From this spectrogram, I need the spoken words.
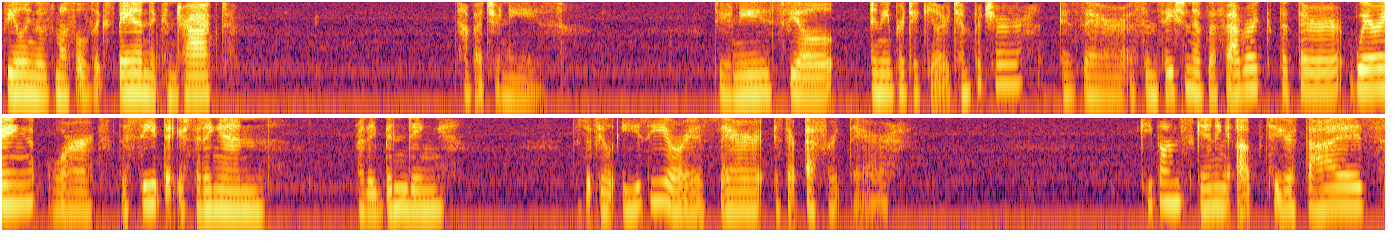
Feeling those muscles expand and contract. How about your knees? Do your knees feel any particular temperature? Is there a sensation of the fabric that they're wearing or the seat that you're sitting in? Are they bending? Does it feel easy or is there is there effort there? Keep on scanning up to your thighs.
